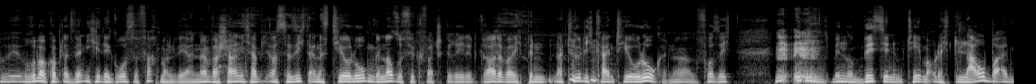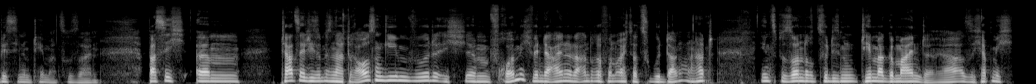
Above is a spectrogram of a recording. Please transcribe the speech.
rüberkommt, als wenn ich hier der große Fachmann wäre. Ne? Wahrscheinlich habe ich aus der Sicht eines Theologen genauso viel Quatsch geredet, gerade weil ich bin natürlich kein Theologe. Ne? Also Vorsicht, ich bin so ein bisschen im Thema oder ich glaube ein bisschen im Thema zu sein. Was ich ähm, tatsächlich so ein bisschen nach draußen geben würde, ich ähm, freue mich, wenn der eine oder andere von euch dazu Gedanken hat, insbesondere zu diesem Thema Gemeinde. Ja? Also ich habe mich,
